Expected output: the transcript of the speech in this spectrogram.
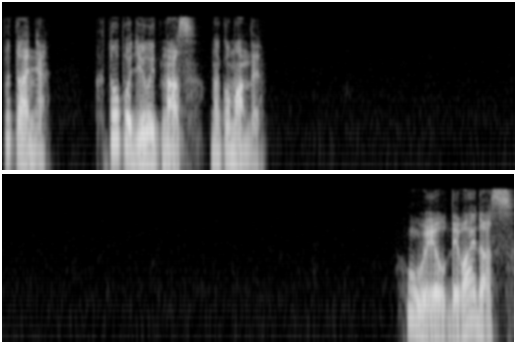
Питання. Хто поділить нас на команди? Who will divide us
